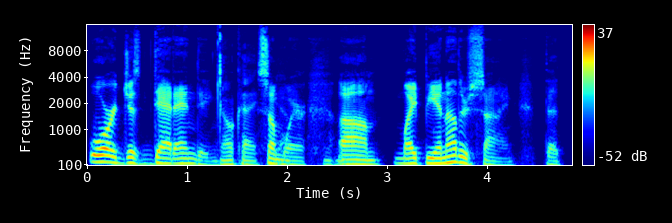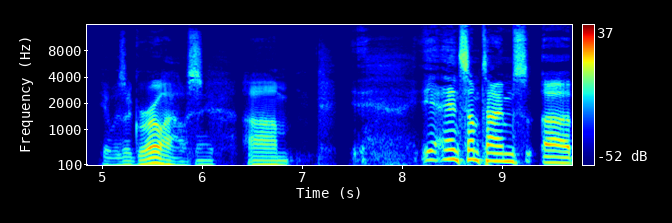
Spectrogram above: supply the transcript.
or just dead ending Okay. somewhere. Mm-hmm. Um, might be another sign that it was a grow house. Right. Um, yeah, and sometimes, uh,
